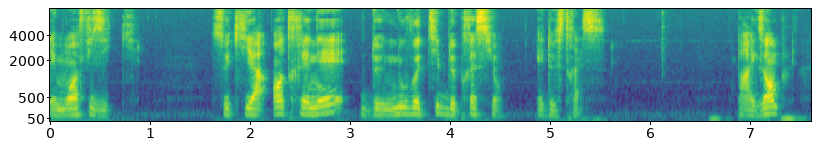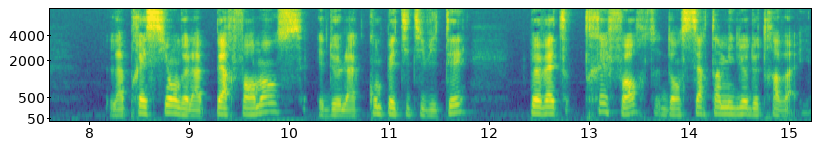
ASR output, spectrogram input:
et moins physiques, ce qui a entraîné de nouveaux types de pression et de stress. Par exemple, la pression de la performance et de la compétitivité peuvent être très fortes dans certains milieux de travail,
